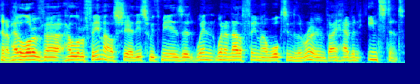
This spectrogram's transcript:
and I've had a lot of uh, had a lot of females share this with me, is that when when another female walks into the room, they have an instant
